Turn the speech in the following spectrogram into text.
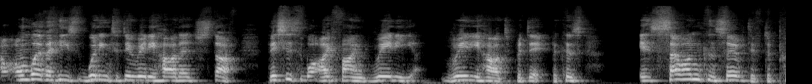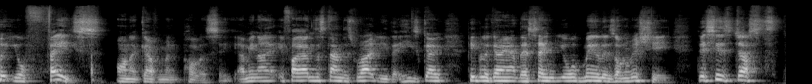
on whether he's willing to do really hard edge stuff, this is what I find really really hard to predict because it's so unconservative to put your face on a government policy. I mean, I, if I understand this rightly, that he's going, people are going out there saying your meal is on Rishi. This is just,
